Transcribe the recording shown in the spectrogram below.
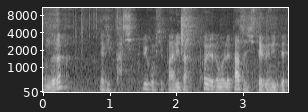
오늘은 여기까지 7시 반이다. 토요일은 원래 5시 퇴근인데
